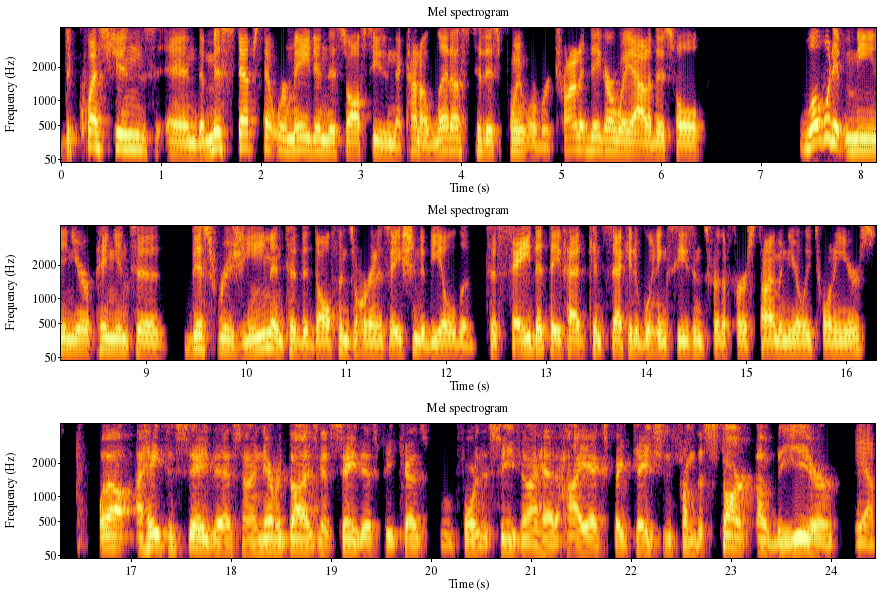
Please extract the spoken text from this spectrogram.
the questions and the missteps that were made in this offseason that kind of led us to this point where we're trying to dig our way out of this hole, what would it mean, in your opinion, to this regime and to the Dolphins organization to be able to, to say that they've had consecutive winning seasons for the first time in nearly 20 years? Well, I hate to say this, and I never thought I was going to say this because before the season, I had high expectations from the start of the year. Yeah.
